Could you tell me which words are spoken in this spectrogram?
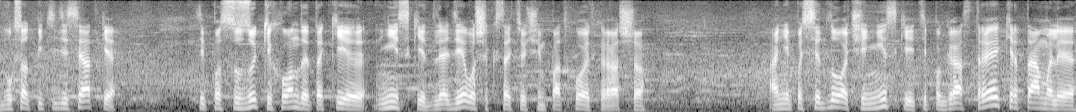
250-ки. Типа Suzuki, Honda такие низкие. Для девушек, кстати, очень подходят хорошо. Они по седлу очень низкие. Типа Grass Tracker там или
